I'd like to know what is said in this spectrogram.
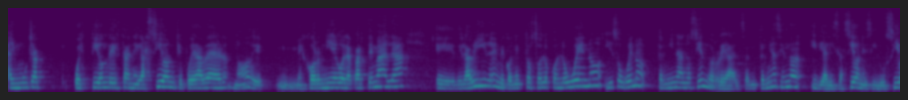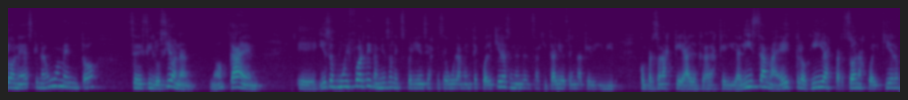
hay mucha cuestión de esta negación que puede haber, ¿no? de mejor niego la parte mala eh, de la vida y me conecto solo con lo bueno, y eso bueno termina no siendo real, termina siendo idealizaciones, ilusiones que en algún momento se desilusionan, ¿no? caen. Eh, y eso es muy fuerte y también son experiencias que seguramente cualquier ascendente en Sagitario tenga que vivir, con personas que, a las que idealiza, maestros, guías, personas, cualquier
